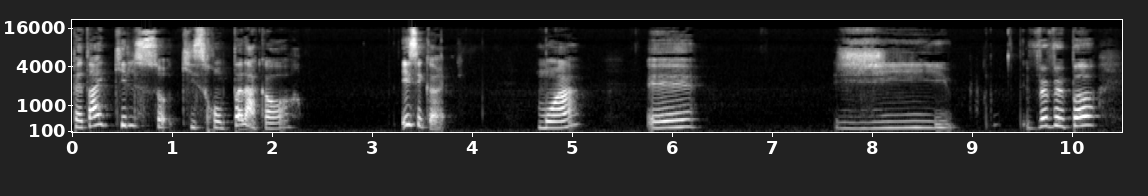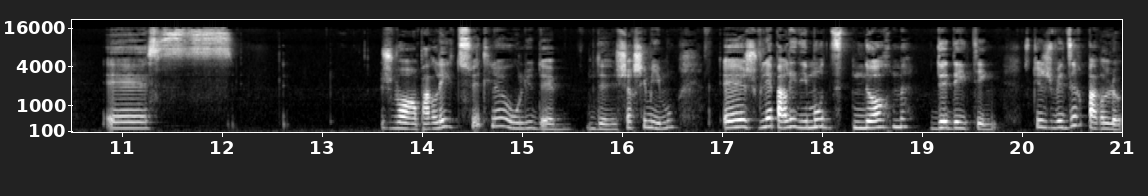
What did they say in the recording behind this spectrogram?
peut-être qui ne seront pas d'accord, et c'est correct. Moi, euh, j'y veux, veux pas, euh, je vais en parler tout de suite, là, au lieu de, de chercher mes mots. Euh, je voulais parler des maudites normes de dating. Ce que je veux dire par là,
